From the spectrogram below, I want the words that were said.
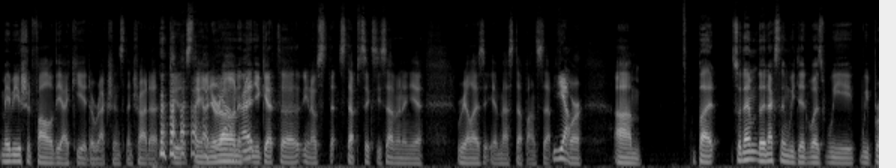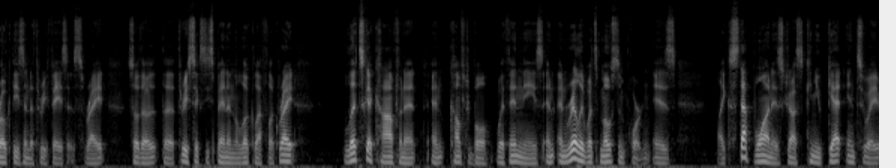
maybe you should follow the IKEA directions than try to do this thing on your yeah, own. And right? then you get to, you know, st- step 67 and you realize that you messed up on step yeah. four. Um, but so then the next thing we did was we, we broke these into three phases, right? So the, the 360 spin and the look left, look right. Let's get confident and comfortable within these. And, and really what's most important is like step one is just, can you get into a,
